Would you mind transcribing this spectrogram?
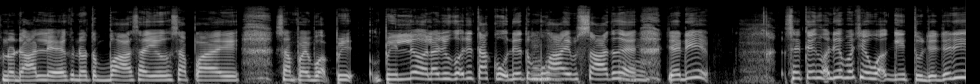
Kena dalek Kena tebas Saya sampai Sampai buat pi- Pillar lah juga Dia. Takut dia tumbuh mm-hmm. air besar tu kan. Mm-hmm. Jadi Saya tengok dia macam buat gitu je. Jadi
